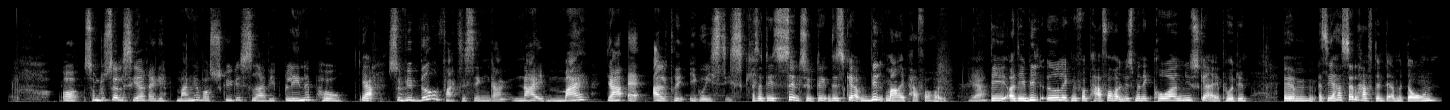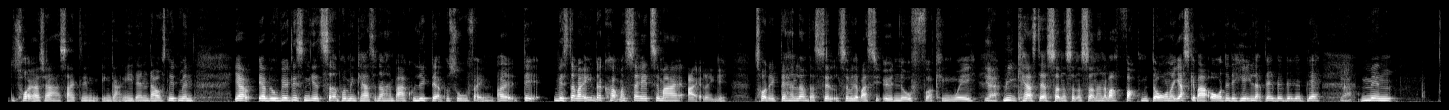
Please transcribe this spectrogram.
Og som du selv siger, Rikke, mange af vores skyggesider er vi blinde på. Ja. Så vi ved faktisk ikke engang, nej, mig, jeg er aldrig egoistisk. Altså det er sindssygt, det, det sker vildt meget i parforhold. Ja. Det, og det er vildt ødelæggende for parforhold, hvis man ikke prøver at nysgerrige på det. Ja. Øhm, altså jeg har selv haft den der med doven. Det tror jeg også, jeg har sagt en, en gang i et andet afsnit. Men jeg, jeg blev virkelig sådan irriteret på min kæreste, når han bare kunne ligge der på sofaen. Og det, hvis der var en, der kom og sagde til mig, ej Rikke, tror det ikke, det handler om dig selv, så ville jeg bare sige, øh, no fucking way. Ja. Min kæreste er sådan og sådan og sådan, han er bare fucking doven, og jeg skal bare ordne det hele, bla bla bla bla. Ja. Men det er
